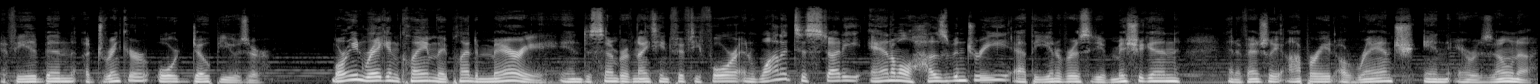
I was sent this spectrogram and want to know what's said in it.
if he had been a drinker or dope user. Maureen Reagan claimed they planned to marry in December of 1954 and wanted to study animal husbandry at the University of Michigan and eventually operate a ranch in Arizona.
